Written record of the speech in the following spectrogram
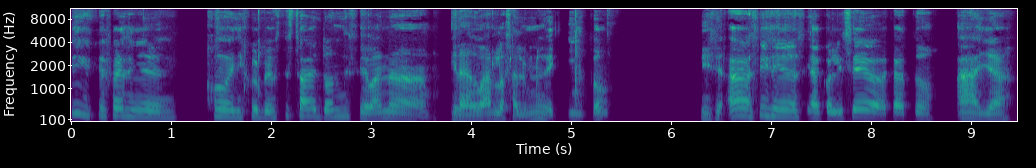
sí, ¿qué fue, señora? Joven, disculpe, ¿usted sabe dónde se van a graduar los alumnos de quinto? Y dice, ah, sí, señora, sí, al coliseo, acá todo. Ah, ya.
